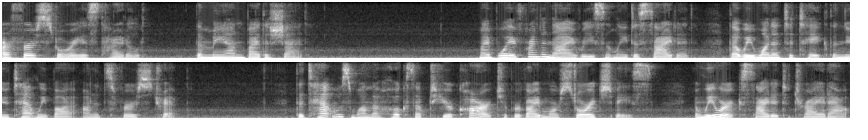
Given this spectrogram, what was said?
Our first story is titled The Man by the Shed. My boyfriend and I recently decided that we wanted to take the new tent we bought on its first trip. The tent was one that hooks up to your car to provide more storage space, and we were excited to try it out.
